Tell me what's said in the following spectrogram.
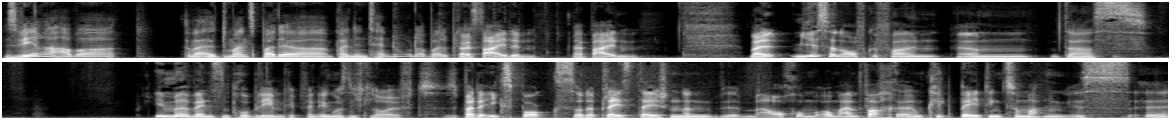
Es wäre aber, aber du meinst bei der bei Nintendo oder bei der Bei beiden. Bei beiden. Weil mir ist dann aufgefallen, ähm, dass immer, wenn es ein Problem gibt, wenn irgendwas nicht läuft, bei der Xbox oder PlayStation, dann äh, auch um, um einfach ähm, Clickbaiting zu machen, ist, äh,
